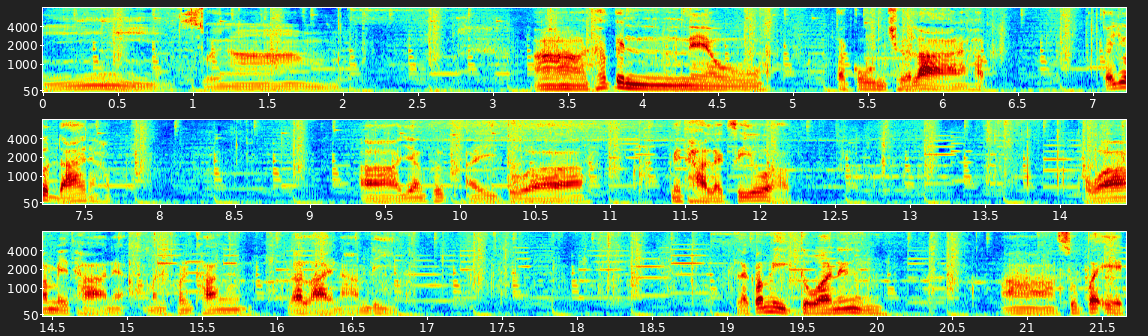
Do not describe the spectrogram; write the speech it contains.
นี่สวยงาม อ่าถ้าเป็นแนวตระกูลเชื้อรานะครับ ก็หยดได้นะครับ อ่าย่างพึกไอตัวเมทาแล็กซิลครับ เพราะว่าเมทาเนี่ยมันค่อนข้างละลายน้ำดี แล้วก็มีอีกตัวหนึงอ่าซูเปอร์เอ็ก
